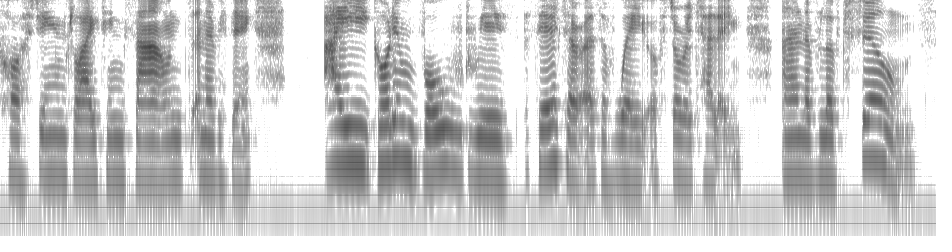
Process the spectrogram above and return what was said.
costumes, lighting, sounds, and everything. I got involved with theatre as a way of storytelling, and I've loved films.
